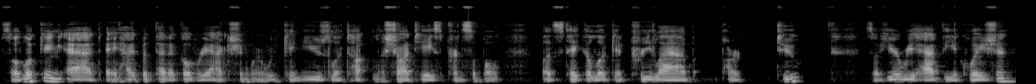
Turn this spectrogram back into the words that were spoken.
So looking at a hypothetical reaction where we can use Le, Chatelier's principle, let's take a look at pre-lab part 2. So here we have the equation,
